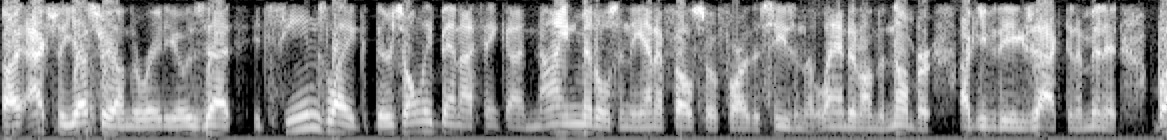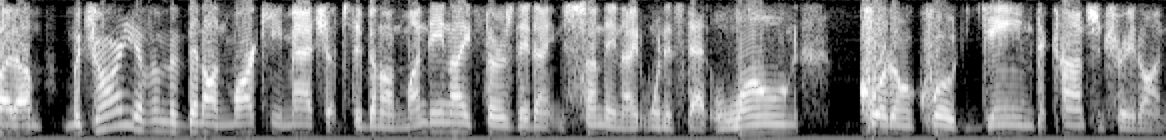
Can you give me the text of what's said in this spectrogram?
uh, actually yesterday on the radio, is that it seems like there's only been, I think, uh, nine middles in the NFL so far this season that landed on the number. I'll give you the exact in a minute, but um, majority of them have been on marquee matchups. They've been on Monday night, Thursday night, and Sunday night when it's that lone quote unquote game to concentrate on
